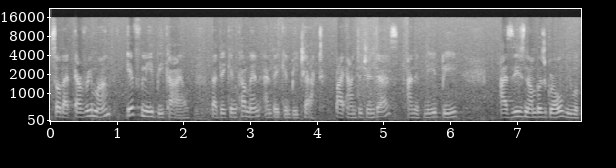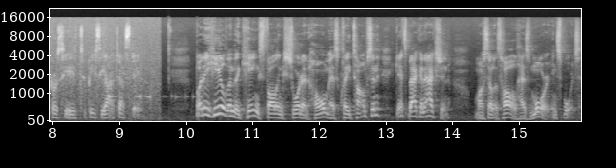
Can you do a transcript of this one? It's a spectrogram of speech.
so that every month, if need be, Kyle, that they can come in and they can be checked by antigen tests. And if need be, as these numbers grow, we will proceed to PCR testing. Buddy Hield and the Kings falling short at home as Klay Thompson gets back in action. Marcellus Hall has more in sports.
